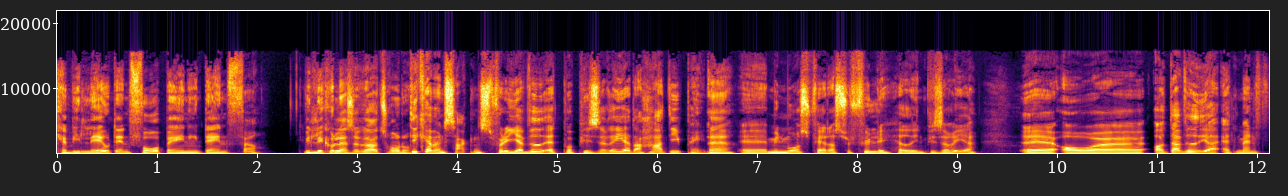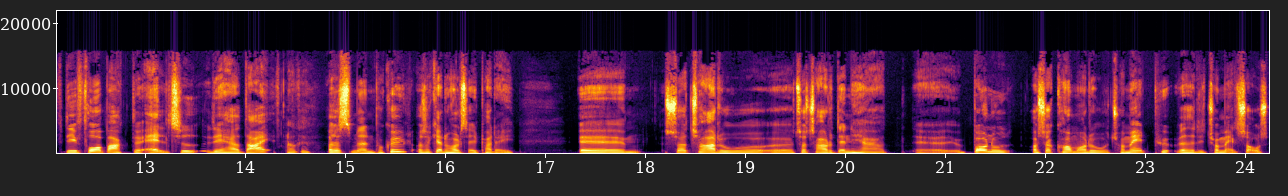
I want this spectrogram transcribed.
kan vi lave den forbagning dagen før? Vil det kunne lade sig gøre, tror du? Det kan man sagtens, fordi jeg ved, at på pizzerier, der har deep pan, Ja, ja. øh, min mors fætter selvfølgelig havde en pizzeria, øh, og, øh, og der ved jeg, at man, det er forbagte altid, det her dej, Okay. og så smider den på køl, og så kan den holde sig et par dage. Øh, så, tager du, øh, så tager du den her øh, bund ud, og så kommer du tomat, hvad hedder det, tomatsauce,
